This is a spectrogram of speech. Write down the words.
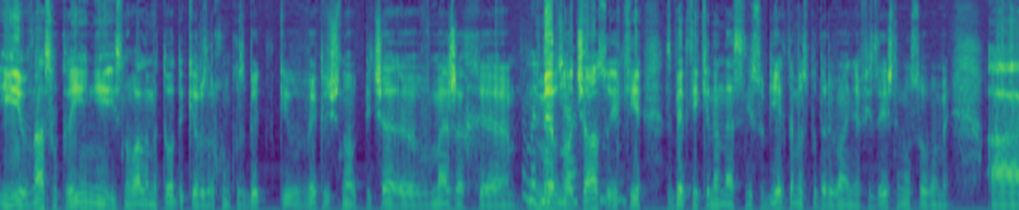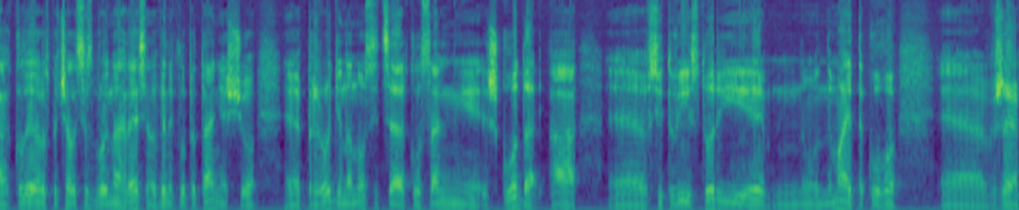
І в нас в Україні існували методики розрахунку збитків виключно під ча- е, в межах е, Мирного мирного часу. часу, які збитки, які нанесені суб'єктами господарювання, фізичними особами. А коли розпочалася збройна агресія, виникло питання, що е, природі наноситься колосальні шкода, а е, в світовій історії ну, немає такого е, вже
